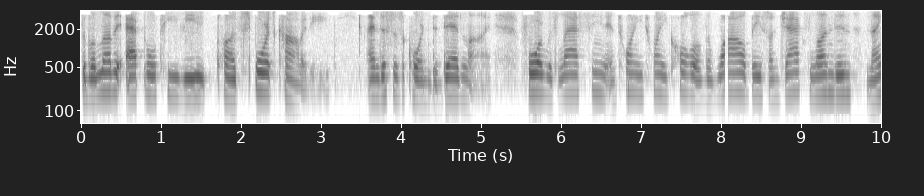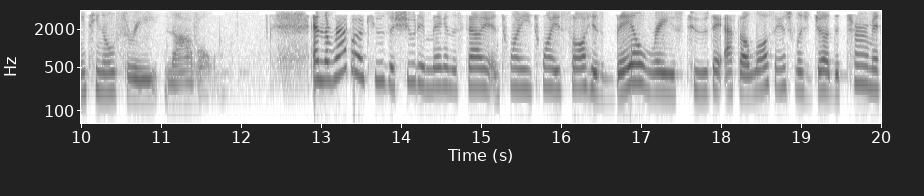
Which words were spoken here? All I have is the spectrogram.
the beloved Apple TV Plus sports comedy and this is according to Deadline. Ford was last seen in 2020 Call of the Wild based on Jack London 1903 novel. And the rapper accused of shooting Megan Thee Stallion in 2020 saw his bail raised Tuesday after a Los Angeles judge determined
